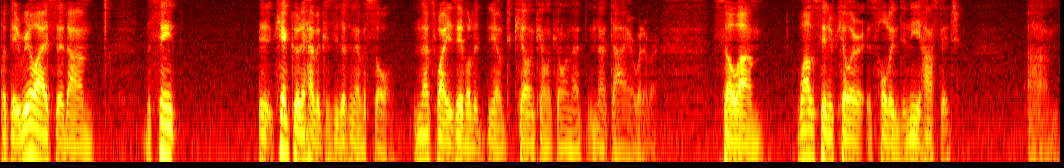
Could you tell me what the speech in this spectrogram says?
but they realize that um, the saint it can't go to heaven because he doesn't have a soul, and that's why he's able to you know to kill and kill and kill and not and not die or whatever. So um, while the saint of killer is holding Denis hostage, um,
